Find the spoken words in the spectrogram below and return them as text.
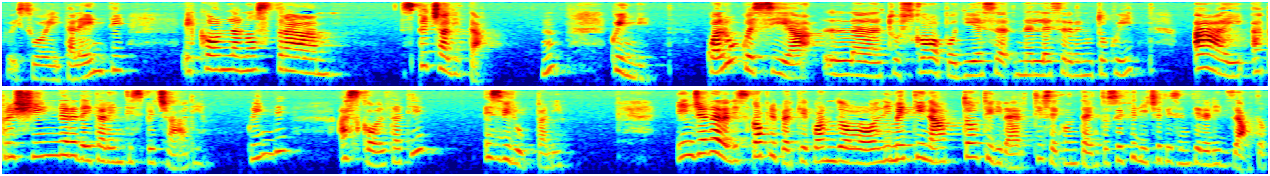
con i suoi talenti e con la nostra specialità. Mm? Quindi, qualunque sia il tuo scopo essere, nell'essere venuto qui, hai a prescindere dei talenti speciali. Quindi ascoltati e sviluppali In genere li scopri perché quando li metti in atto ti diverti, sei contento, sei felice, ti senti realizzato.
